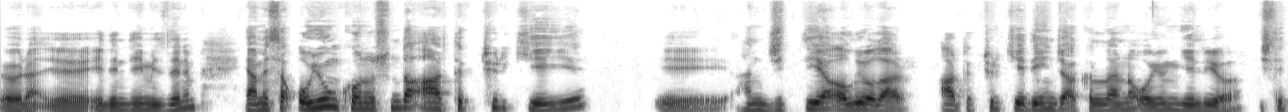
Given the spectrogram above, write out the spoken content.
öğren, e, edindiğim izlenim yani mesela oyun konusunda artık Türkiye'yi e, hani ciddiye alıyorlar. Artık Türkiye deyince akıllarına oyun geliyor. İşte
